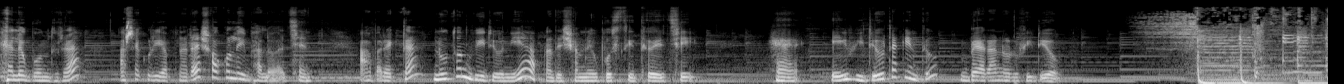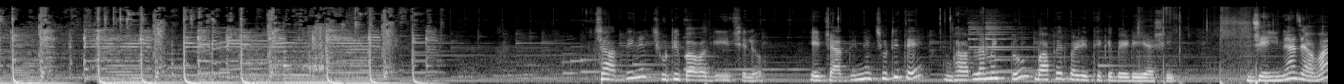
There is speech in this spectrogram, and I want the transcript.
হ্যালো বন্ধুরা, আশা করি আপনারা সকলেই ভালো আছেন। আবার একটা নতুন ভিডিও নিয়ে আপনাদের সামনে উপস্থিত হয়েছি। হ্যাঁ এই ভিডিওটা কিন্তু বেড়ানোর ভিডিও চার দিনের ছুটি পাওয়া গিয়েছিল। এই চার দিনের ছুটিতে ভাবলাম একটু বাপের বাড়ি থেকে বেরিয়ে আসি। যেই না যাওয়া,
